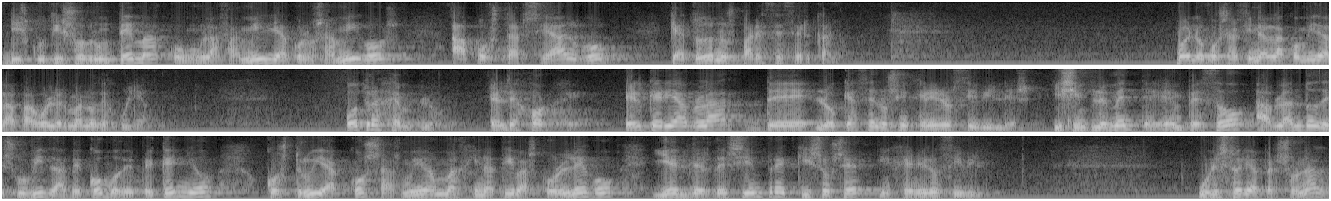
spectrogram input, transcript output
discutir sobre un tema con la familia, con los amigos, apostarse a algo que a todos nos parece cercano. Bueno, pues al final la comida la pagó el hermano de Julián. Otro ejemplo, el de Jorge. Él quería hablar de lo que hacen los ingenieros civiles y simplemente empezó hablando de su vida, de cómo de pequeño construía cosas muy imaginativas con Lego y él desde siempre quiso ser ingeniero civil. Una historia personal,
